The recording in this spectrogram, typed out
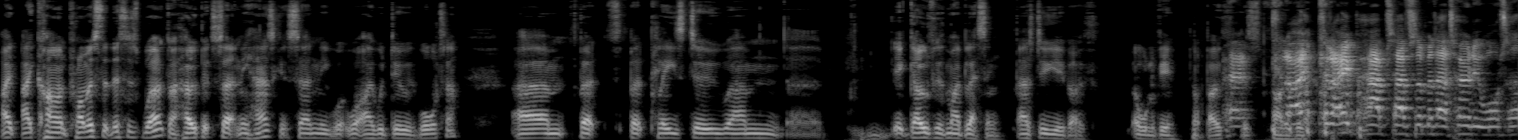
I, I I can't promise that this has worked. I hope it certainly has. It's certainly what, what I would do with water. Um, but but please do um, uh, it goes with my blessing, as do you both. All of you, not both. Uh, can I can I perhaps have some of that holy water?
